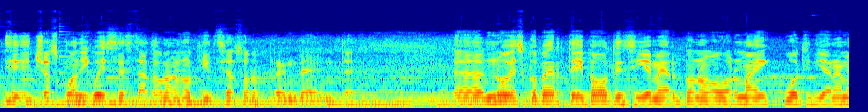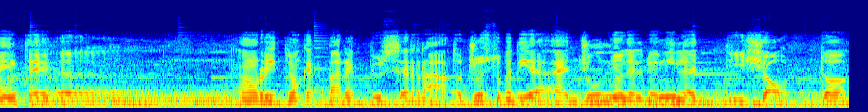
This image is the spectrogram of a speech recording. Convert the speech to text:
E ciascuna di queste è stata una notizia sorprendente. Eh, nuove scoperte e ipotesi emergono ormai quotidianamente eh, a un ritmo che pare più serrato. Giusto per dire, a giugno del 2018,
